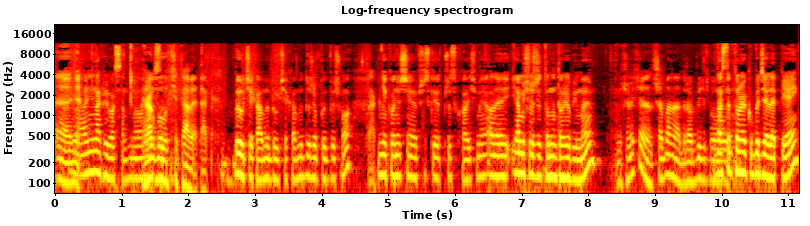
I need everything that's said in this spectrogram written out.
E, No, nie. ale nie nagrywa sam. No, Rok był ciekawy, tak. był ciekawy, był ciekawy, dużo płyt wyszło. tak. Niekoniecznie wszystkie przesłuchaliśmy, ale ja myślę, że to nadrobimy. Oczywiście no, trzeba nadrobić, bo, W następnym roku będzie lepiej.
